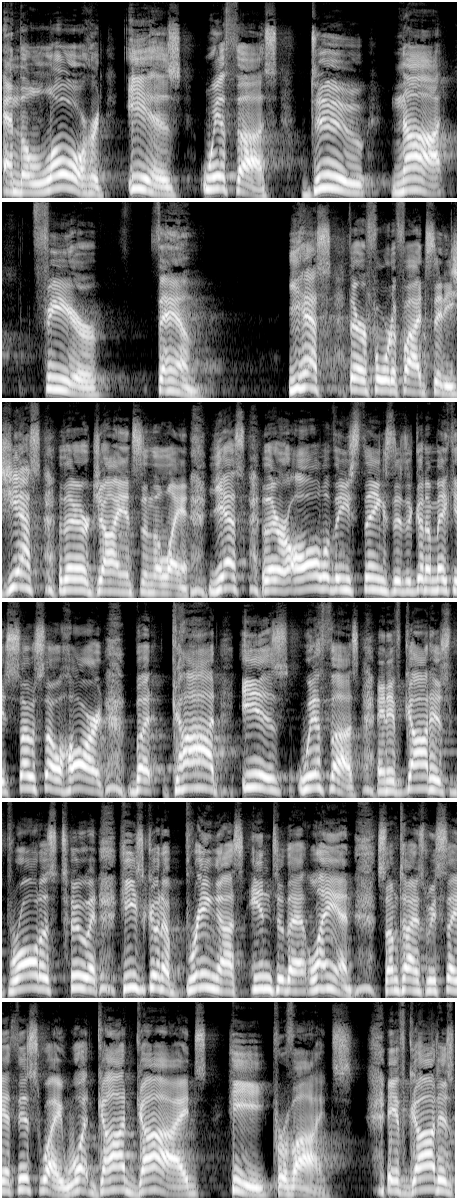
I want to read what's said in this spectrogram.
and the Lord is with us. Do not fear them. Yes, there are fortified cities. Yes, there are giants in the land. Yes, there are all of these things that are going to make it so, so hard, but God is with us. And if God has brought us to it, He's going to bring us into that land. Sometimes we say it this way, what God guides, He provides. If God has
